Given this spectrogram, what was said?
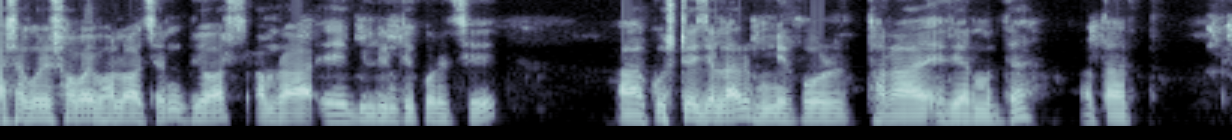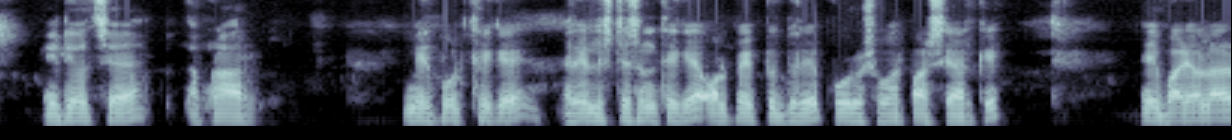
আশা করি সবাই ভালো আছেন। ভিউয়ার্স, আমরা এই বিল্ডিংটি করেছি কুষ্টিয়া জেলার মিরপুর থানা এরিয়ার মধ্যে, অর্থাৎ এটি হচ্ছে আপনার মিরপুর থেকে, রেল স্টেশন থেকে অল্প একটু দূরে পৌরসভার পাশে আর কি। এই বাড়িওয়ালার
